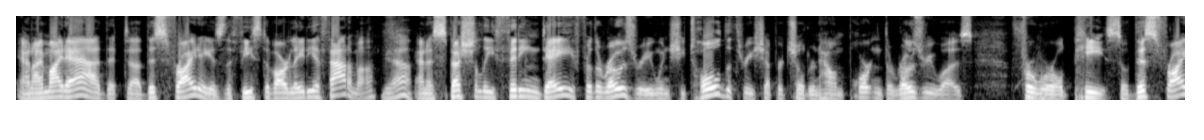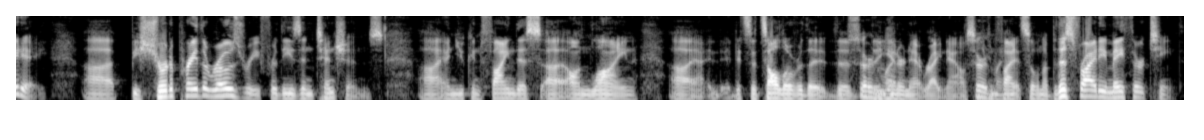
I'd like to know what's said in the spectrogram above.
And I might add, add that uh, this Friday is the feast of Our Lady of Fatima. Yeah. An especially fitting day for the Rosary when she told the three shepherd children how important the Rosary was for world peace. So this Friday, uh, be sure to pray the Rosary for these intentions, uh, and you can find this uh, online. Uh, it's it's all over the the, the, internet right now, so Certainly. you can find it still. But this Friday, May thirteenth.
